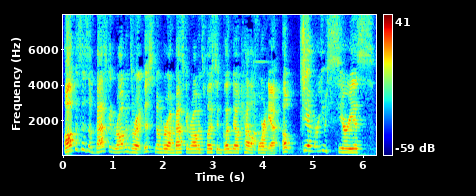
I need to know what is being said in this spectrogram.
Offices of Baskin Robbins are at this number on Baskin Robbins Place in Glendale, California. Oh, Jim, are you serious?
